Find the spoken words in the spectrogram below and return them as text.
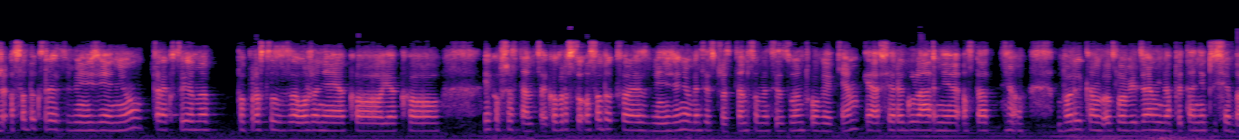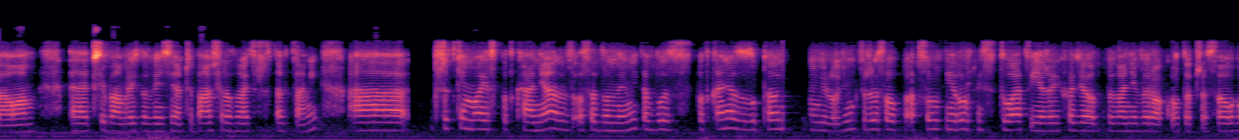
że osoby, które jest w więzieniu, traktujemy po prostu z założenia jako, jako, jako przestępcę, jako po prostu osobę, która jest w więzieniu, więc jest przestępcą, więc jest złym człowiekiem. Ja się regularnie ostatnio borykam z odpowiedziami na pytanie, czy się bałam, e, czy się bałam wejść do więzienia, czy bałam się rozmawiać z przestępcami, a wszystkie moje spotkania z osadzonymi to były spotkania z zupełnie ludźmi, którzy są w absolutnie różnej sytuacji, jeżeli chodzi o odbywanie wyroku. To czy są,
